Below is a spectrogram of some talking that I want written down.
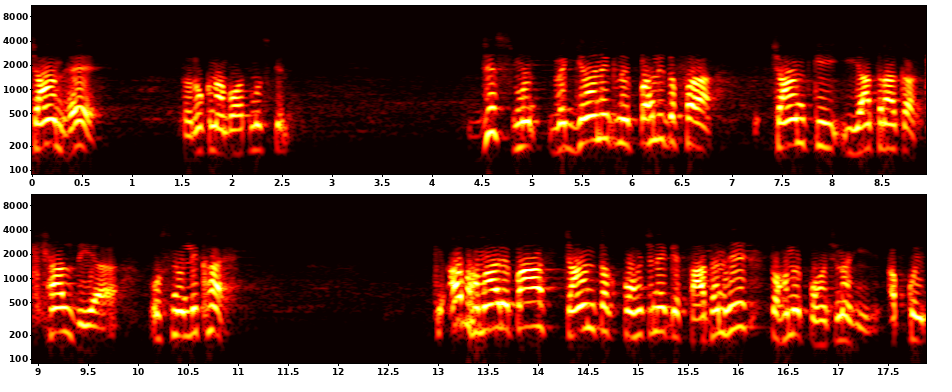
चाँद है तो रुकना बहुत मुश्किल है। जिस वैज्ञानिक ने पहली दफ़ा चाँद की यात्रा का ख्याल दिया, उसने लिखा है कि अब हमारे पास चाँद तक पहुँचने के साधन हैं तो हमें पहुँचना ही है। अब कोई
